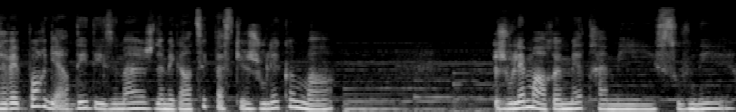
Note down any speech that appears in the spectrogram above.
J'avais pas regardé des images de Mégantic parce que je voulais comment je voulais m'en remettre à mes souvenirs.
